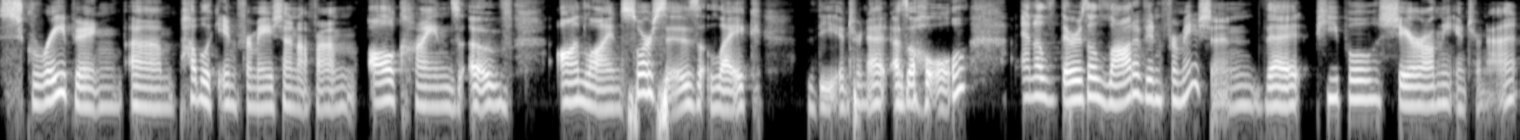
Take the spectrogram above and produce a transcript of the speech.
scraping um, public information from all kinds of online sources like the internet as a whole. And a, there's a lot of information that people share on the internet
